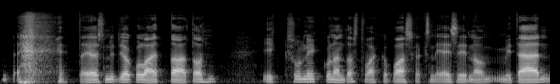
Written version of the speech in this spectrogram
että jos nyt joku laittaa ton sun ikkunan tuosta vaikka paskaksi, niin ei siinä ole mitään,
